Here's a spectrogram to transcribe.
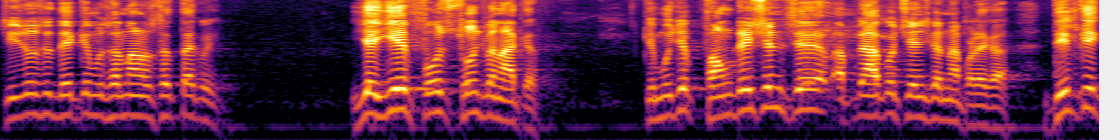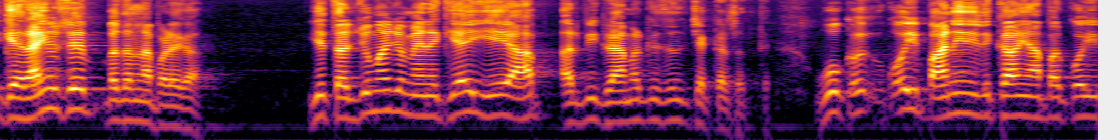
چیزوں سے دیکھ کے مسلمان ہو سکتا ہے کوئی؟ یا یہ فوج سوچ بنا کر کہ مجھے فاؤنڈیشن سے اپنے آپ کو چینج کرنا پڑے گا، دل کی گہرائیوں سے بدلنا پڑے گا۔ یہ ترجمہ جو میں نے کیا ہے، یہ آپ عربی گرامر کی سے چیک کر سکتے وہ کوئی پانی نہیں لکھا، یہاں پر کوئی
